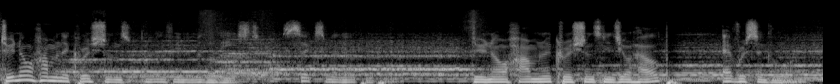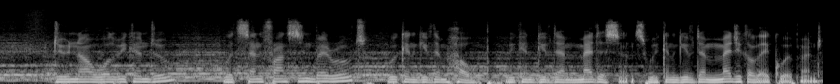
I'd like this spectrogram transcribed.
Do you know how many Christians live in the Middle East? Six million people. Do you know how many Christians need your help? Every single one. Do you know what we can do? With St. Francis in Beirut, we can give them hope. We can give them medicines. We can give them medical equipment.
